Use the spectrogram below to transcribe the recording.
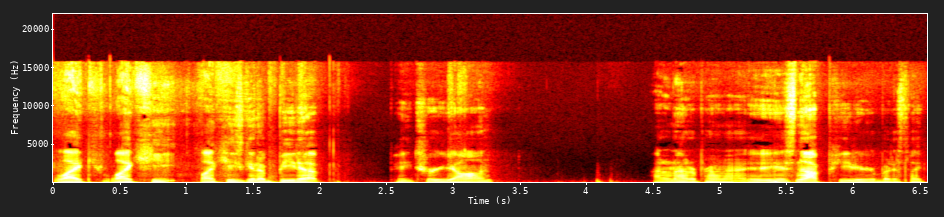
like like he like he's gonna beat up Yan. I don't know how to pronounce it. It's not Peter, but it's like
